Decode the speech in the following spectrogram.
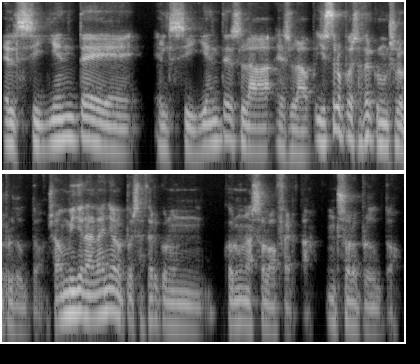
el siguiente, el siguiente es la, es la... Y esto lo puedes hacer con un solo producto. O sea, un millón al año lo puedes hacer con, un, con una sola oferta, un solo producto.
